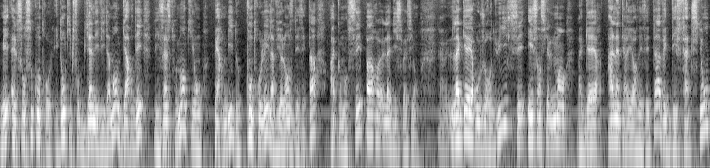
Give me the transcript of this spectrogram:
mais elles sont sous contrôle. Et donc il faut bien évidemment garder les instruments qui ont permis de contrôler la violence des États, à commencer par euh, la dissuasion. Euh, la guerre aujourd'hui, c'est essentiellement la guerre à l'intérieur des États avec des factions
